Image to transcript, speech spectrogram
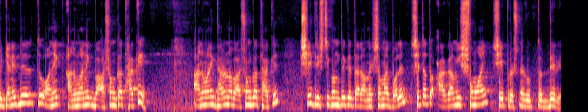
বিজ্ঞানীদের তো অনেক আনুমানিক বা আশঙ্কা থাকে, আনুমানিক ধারণা বা আশঙ্কা থাকে, সেই দৃষ্টিকোণ থেকে তারা অনেক সময় বলেন, সেটা তো আগামী সময় সেই প্রশ্নের উত্তর দেবে,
